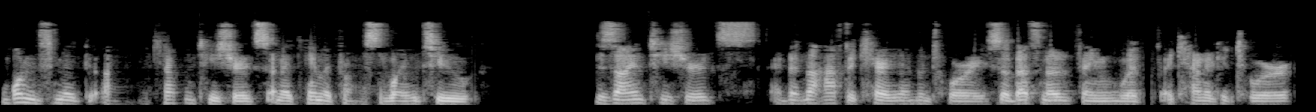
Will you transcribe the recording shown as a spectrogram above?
wanted to make uh, accounting t-shirts and I came across a way to design t-shirts and then not have to carry inventory. So that's another thing with accounting couture.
